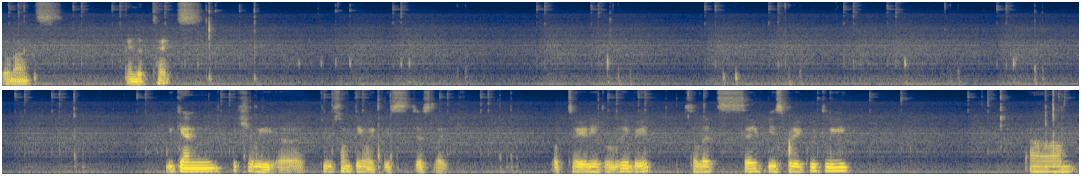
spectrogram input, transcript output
donuts, and the text. You can actually uh, do something like this, just like rotate it a little bit. So let's save this very quickly. Um,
